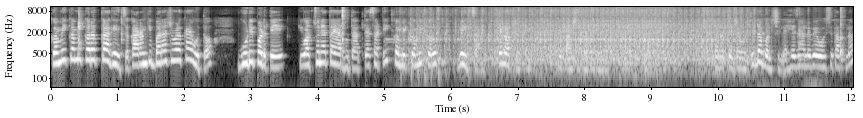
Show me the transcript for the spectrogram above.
कमी कमी करत का घ्यायचं? कारण की बऱ्याच वेळा काय होतं गुढी पडते किंवा चुन्या तयार होतात त्यासाठी कमी कमी करत घ्यायचं आहे. ते लक्षात हे अशा पद्धतीने. परत त्याच्यावरती डबल शिलाई. हे झालं व्यवस्थित आपलं.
